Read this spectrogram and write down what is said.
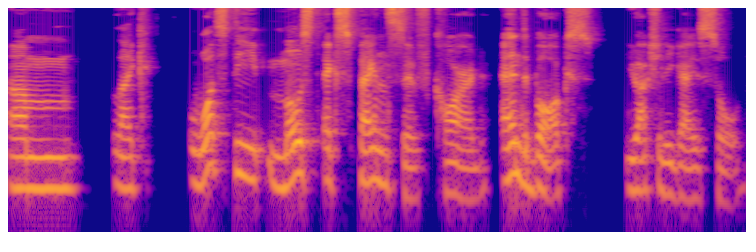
Um, like, what's the most expensive card and box you actually guys sold?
